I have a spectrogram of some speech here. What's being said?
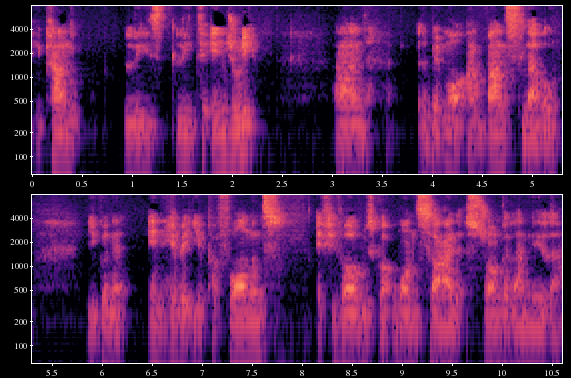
you can lead, lead to injury. And at a bit more advanced level you're going to inhibit your performance if you've always got one side stronger than the other.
